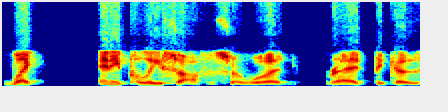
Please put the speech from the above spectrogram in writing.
like any police officer would, right? Because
